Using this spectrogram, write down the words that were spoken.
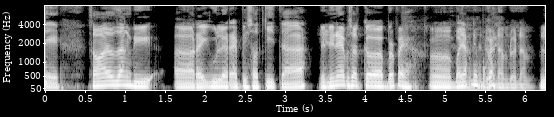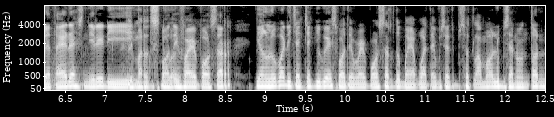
Oke. Selamat datang di uh, regular episode kita. Dan ini episode ke berapa ya? Eh, banyak deh pokoknya. 26 26. Lihat aja deh sendiri di 502. Spotify Poster. Jangan lupa dicek-cek juga ya Spotify Poster tuh banyak banget episode-episode lama lu bisa nonton.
